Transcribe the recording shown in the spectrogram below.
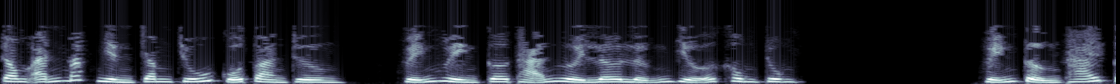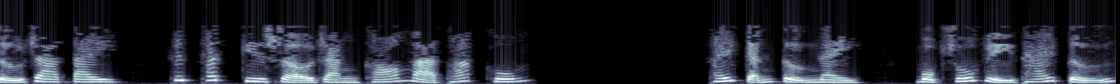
Trong ánh mắt nhìn chăm chú của toàn trường, huyển huyền cơ thả người lơ lửng giữa không trung. Huyển tượng thái tử ra tay, thích khách kia sợ rằng khó mà thoát khốn. Thấy cảnh tượng này, một số vị thái tử,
